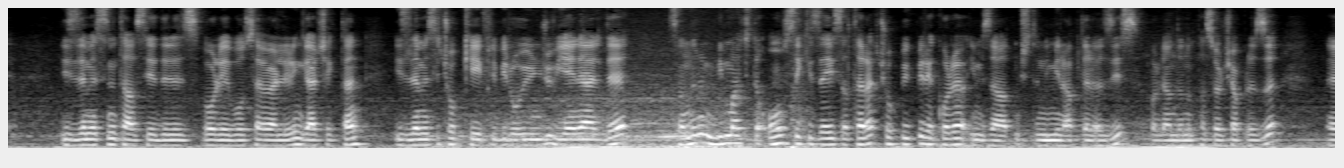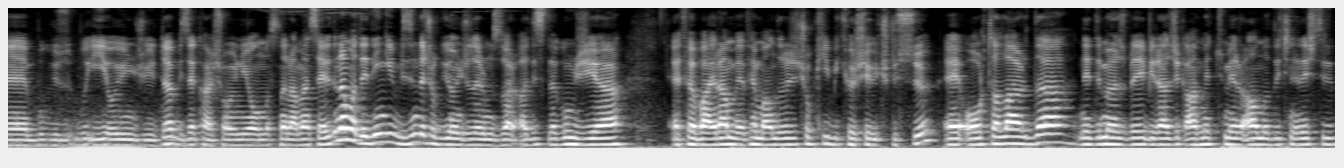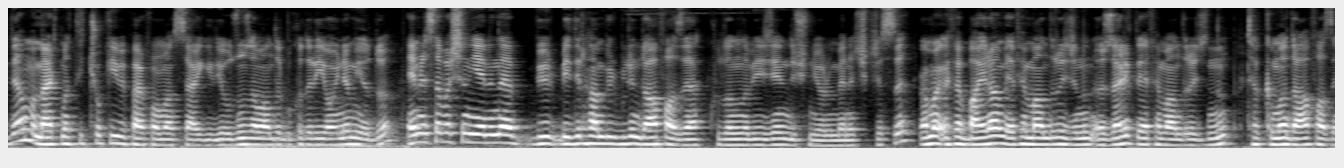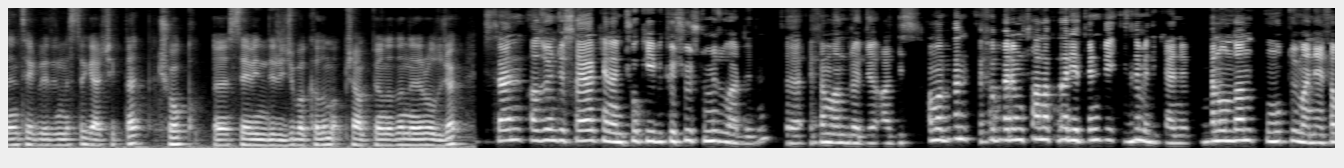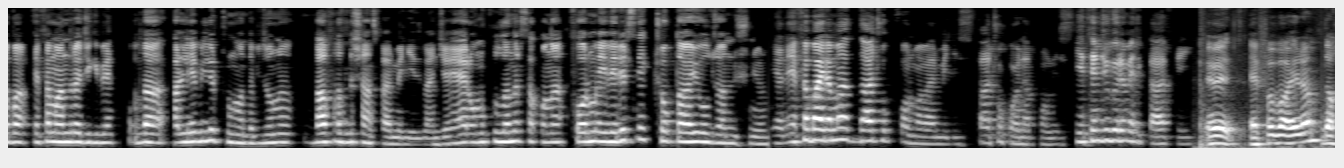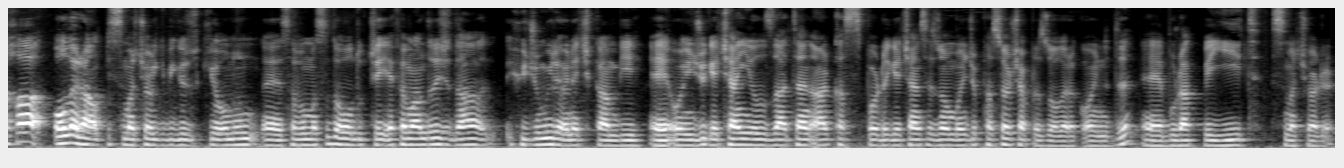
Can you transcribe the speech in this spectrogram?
izlemesini tavsiye ederiz voleybol severlerin. Gerçekten izlemesi çok keyifli bir oyuncu. VNL'de sanırım bir maçta 18 ace atarak çok büyük bir rekora imza atmıştı Nimir Abdelaziz, Hollanda'nın pasör çaprazı. E, bu, bu iyi oyuncuyu da bize karşı oynuyor olmasına rağmen sevdin ama dediğin gibi bizim de çok iyi oyuncularımız var. Adis Lagumjia, Efe Bayram ve Efe Mandıracı çok iyi bir köşe üçlüsü. E, ortalarda Nedim Özbey birazcık Ahmet Tümer'i almadığı için eleştirildi ama Mert Matik çok iyi bir performans sergiliyor. Uzun zamandır bu kadar iyi oynamıyordu. Emre Savaş'ın yerine Bedirhan Bülbül'ün daha fazla kullanılabileceğini düşünüyorum ben açıkçası. Ama Efe Bayram ve Efe Mandıracı'nın özellikle Efe Mandıracı'nın takıma daha fazla entegre edilmesi de gerçekten çok e, sevindirici. Bakalım şampiyonada neler olacak. Sen az önce sayarken hani çok iyi bir köşe üçlümüz var dedin. E, Efe Mandıracı, Adis. Ama ben Efe Bayram'ı şu ana kadar yeterince izlemedik yani. Ben ondan umutluyum hani Efe, Efe Mandıracı gibi. O da parlayabilir turnuvada. Biz onu daha fazla şans vermeliyiz bence. Eğer onu kullanırsak ona formayı verirsek çok daha iyi olacağını düşünüyorum. Yani Efe Bayram'a daha çok forma vermeliyiz. Daha çok oynatmalıyız. Yeterince göremedik daha Efe'yi. Evet. Efe Bayram daha all around bir smaçör gibi gözüküyor. Onun e, savunması da oldukça iyi. Efe Mandıracı daha hücumuyla öne çıkan bir e, oyuncu. Geçen yıl zaten Arkas Spor'da geçen sezon boyunca pasör çaprazı olarak oynadı. E, Burak ve Yiğit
